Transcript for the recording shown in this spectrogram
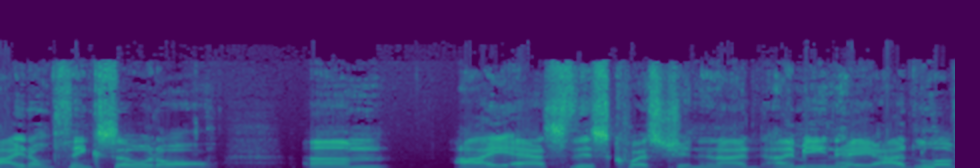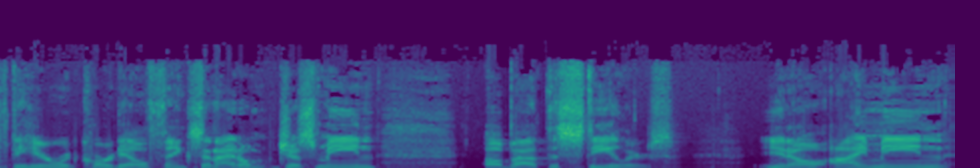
I don't think so at all. Um, I asked this question, and I, I mean, hey, I'd love to hear what Kordell thinks. And I don't just mean about the Steelers. You know, I mean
